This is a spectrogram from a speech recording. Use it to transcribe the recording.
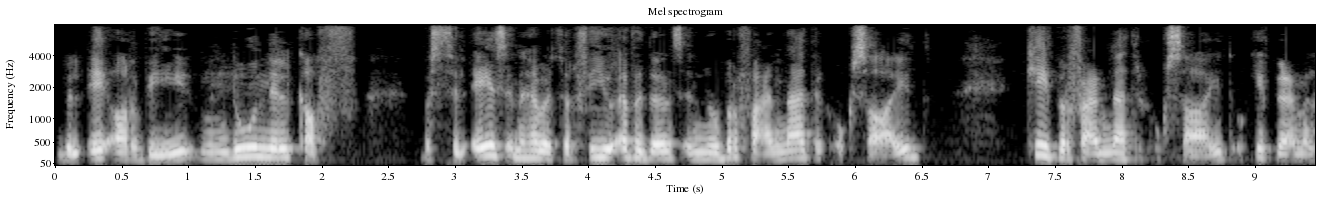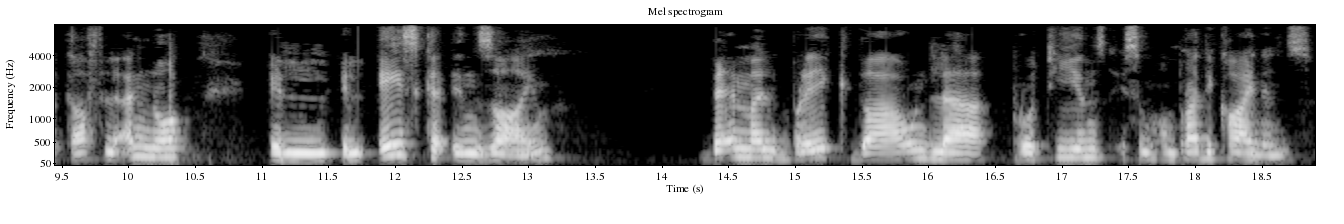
بال ARB من دون ال cough. بس ال ACE inhibitor فيه evidence إنه بيرفع ال nitric oxide كيف بيرفع ال nitric oxide وكيف بيعمل cough؟ لأنه ال ACE كإنزيم بيعمل break down لبروتينز اسمهم bradykinins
